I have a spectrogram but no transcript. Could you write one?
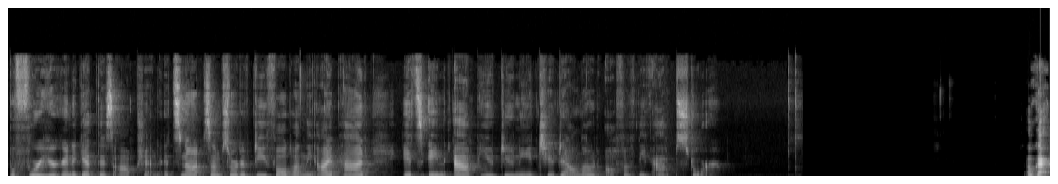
before you're going to get this option. It's not some sort of default on the iPad, it's an app you do need to download off of the App Store. Okay,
